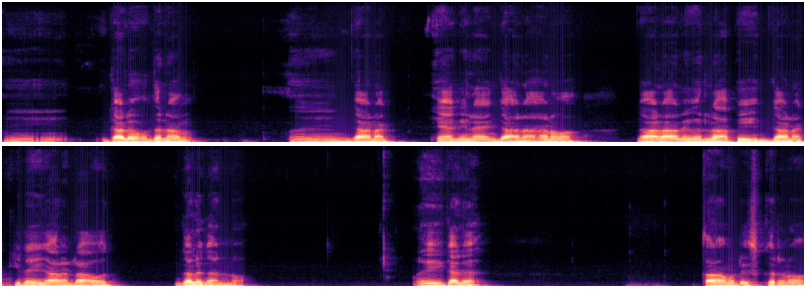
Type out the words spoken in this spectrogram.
මේ ගල හොඳ නම් ගානක් එයාගේ ලෑන් ගාන අහනවා. ගාන අහලා ඉවරලා අපි ගානක් කියලා ඒ ගානට ආවොත් ගල ගන්නවා. ඒ ගල තාම ටෙස්ට් කරනවා.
